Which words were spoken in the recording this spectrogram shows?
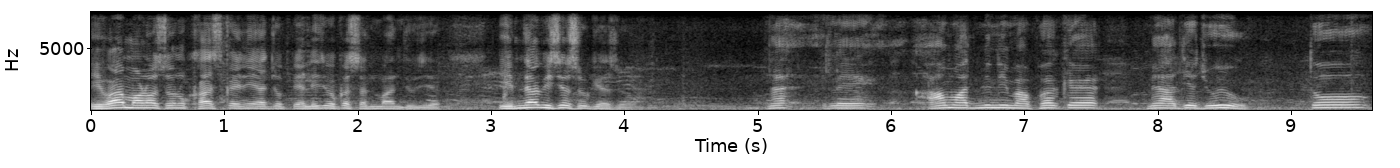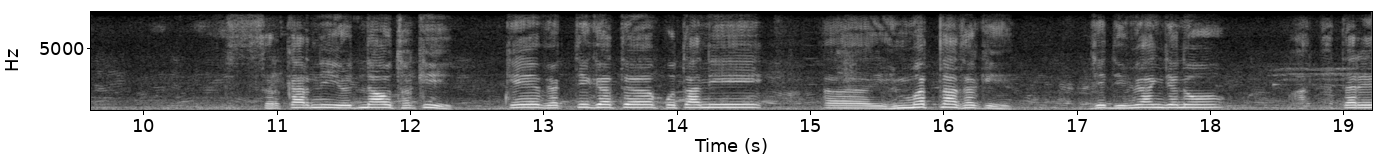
એવા માણસોનું ખાસ કરીને આ જો પહેલી જ વખત સન્માન થયું છે એમના વિશે શું કહેશો? ના એટલે આમ આદમીની માફકે મેં આજે જોયું તો સરકારની યોજનાઓ થકી કે વ્યક્તિગત પોતાની હિંમત હિંમતના થકી જે દિવ્યાંગજનો અત્યારે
